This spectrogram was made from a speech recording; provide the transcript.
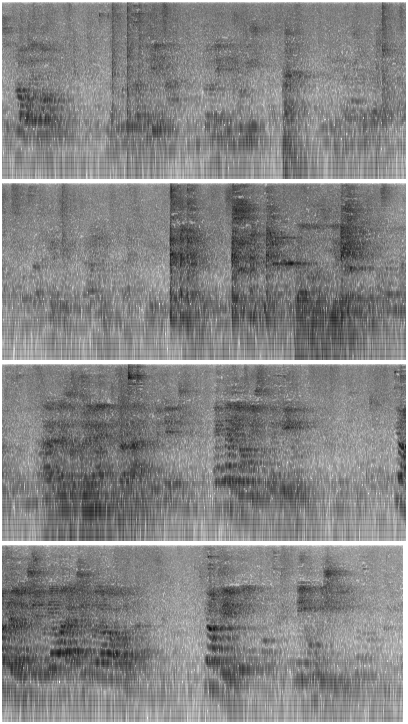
se trovo le foto lo volevo far vedere ma puntualmente li conosci Prego consigliere. Ha chiesto brevemente in realtà. è carino questo perché io non credo che il centro dobbiamo andare al centro della nuova volta io non credo che nei comuni civili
